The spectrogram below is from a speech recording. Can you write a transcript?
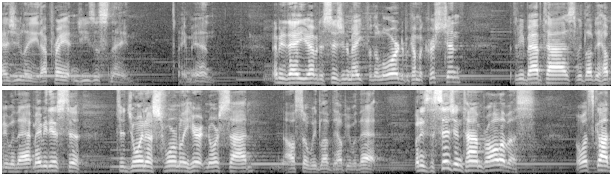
as you lead. I pray it in Jesus' name. Amen. Maybe today you have a decision to make for the Lord to become a Christian to be baptized, we'd love to help you with that. Maybe it is to, to join us formally here at Northside. Also, we'd love to help you with that. But it's decision time for all of us. what's God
